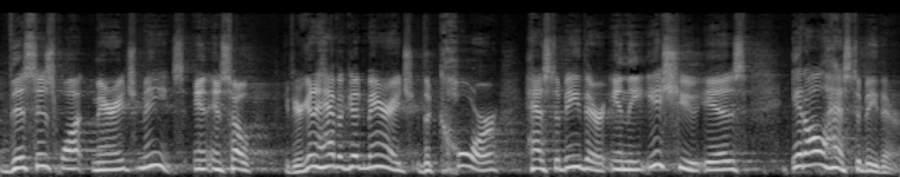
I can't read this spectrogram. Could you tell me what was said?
this is what marriage means. And, and so, if you're going to have a good marriage, the core has to be there. And the issue is, it all has to be there.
